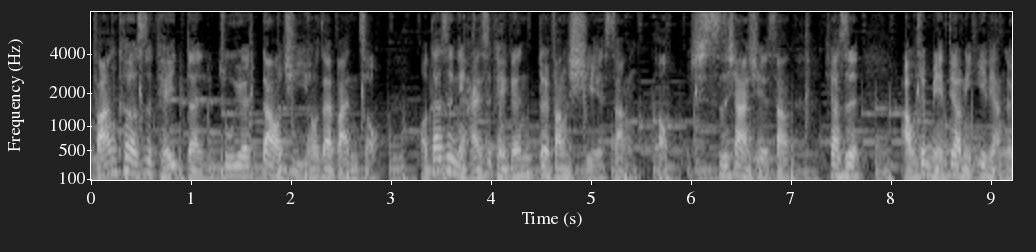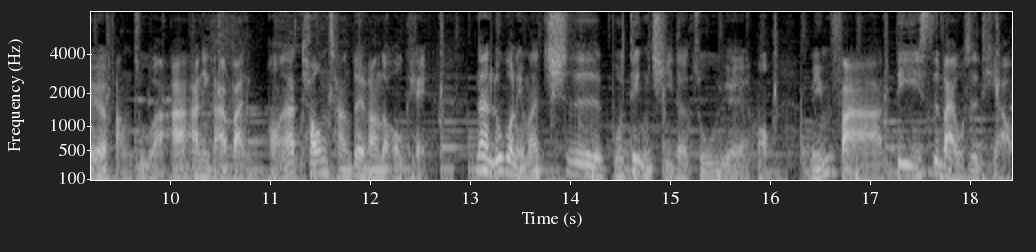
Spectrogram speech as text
房客是可以等租约到期以后再搬走。哦，但是你还是可以跟对方协商，哦，私下协商，像是啊，我就免掉你一两个月的房租啊，啊啊，你赶快搬。哦，那通常对方都 OK。那如果你们是不定期的租约，哦，民法第四百五十条，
